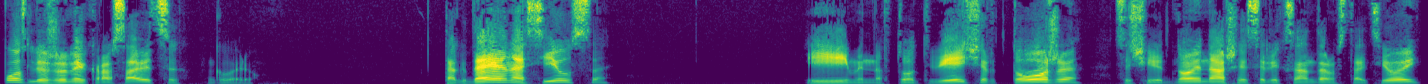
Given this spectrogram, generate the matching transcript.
После жены красавицы, говорю. Тогда я носился. И именно в тот вечер тоже с очередной нашей с Александром статьей,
